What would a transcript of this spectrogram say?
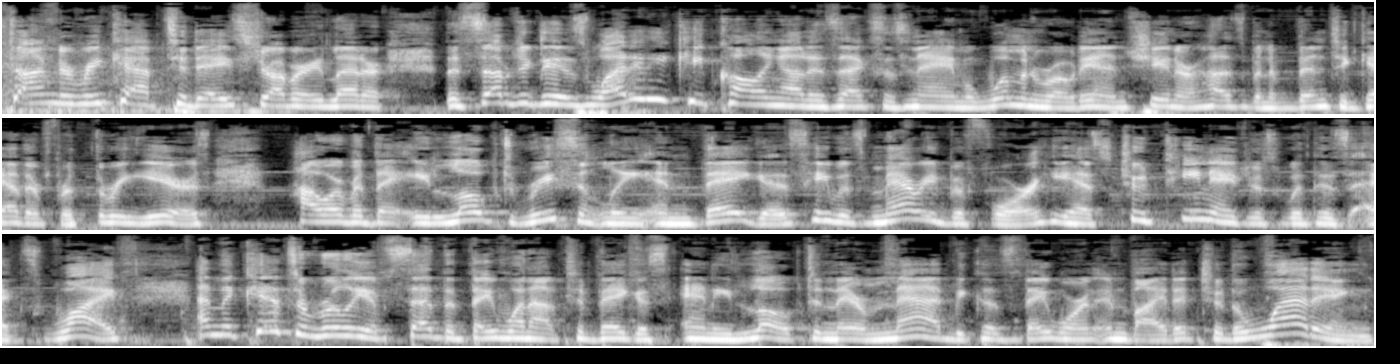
time to recap today's Strawberry Letter. The subject is why did he keep calling out his ex's name? A woman wrote in. She and her husband have been together for three years. However, they eloped recently in Vegas. He was married before. He has two teenagers with his ex-wife, and the kids are really upset that they went out to Vegas and eloped, and they're mad because they weren't invited to the wedding.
